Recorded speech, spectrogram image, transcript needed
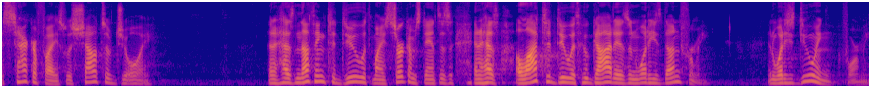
Sacrifice with shouts of joy. That it has nothing to do with my circumstances, and it has a lot to do with who God is and what He's done for me and what He's doing for me.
